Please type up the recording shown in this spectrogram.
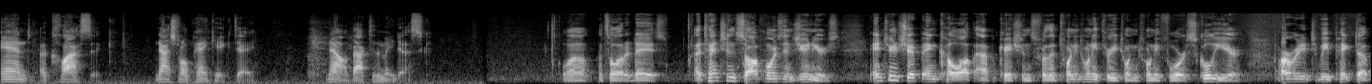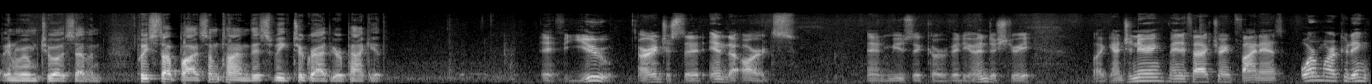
and a classic, National Pancake Day. Now, back to the main desk. Wow, that's a lot of days. Attention sophomores and juniors. Internship and co-op applications for the 2023-2024 school year are ready to be picked up in room 207. Please stop by sometime this week to grab your packet. If you are interested in the arts, and music or video industry, like engineering, manufacturing, finance, or marketing,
